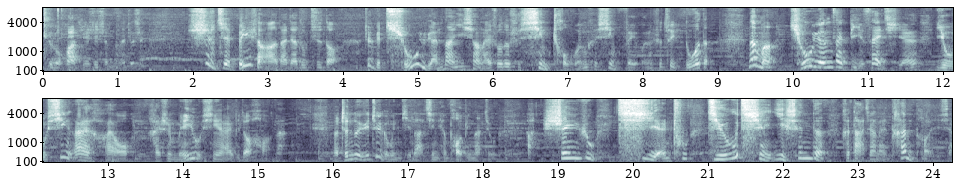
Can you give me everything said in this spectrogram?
这个话题是什么呢？就是世界杯上啊，大家都知道，这个球员呢，一向来说都是性丑闻和性绯闻是最多的。那么，球员在比赛前有性爱好还是没有性爱比较好呢？那针对于这个问题呢，今天炮兵呢就啊深入浅出、九浅一深的和大家来探讨一下。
